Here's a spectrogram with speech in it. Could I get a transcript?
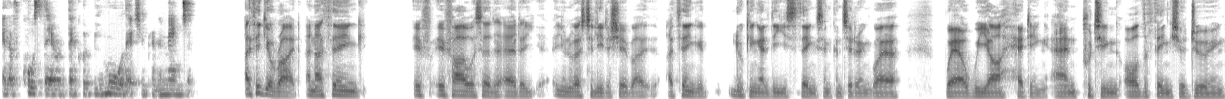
And of course, there there could be more that you can imagine. I think you're right, and I think if if I was at, at a university leadership, I I think looking at these things and considering where where we are heading and putting all the things you're doing.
